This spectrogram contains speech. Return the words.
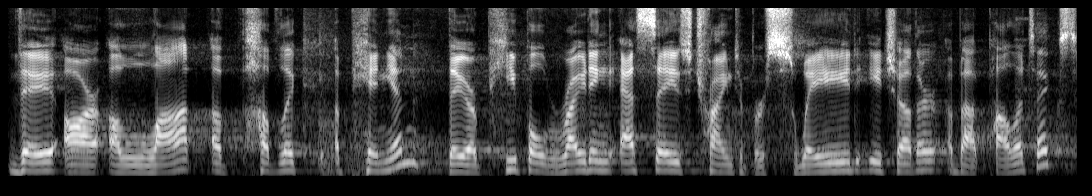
They are a lot of public opinion. They are people writing essays trying to persuade each other about politics.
